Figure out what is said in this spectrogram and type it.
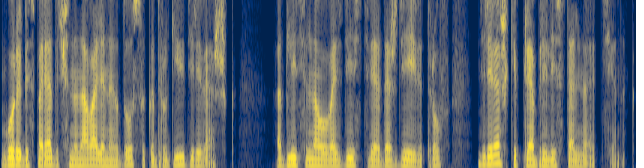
горы беспорядочно наваленных досок и других деревяшек. От длительного воздействия дождей и ветров деревяшки приобрели стальной оттенок.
